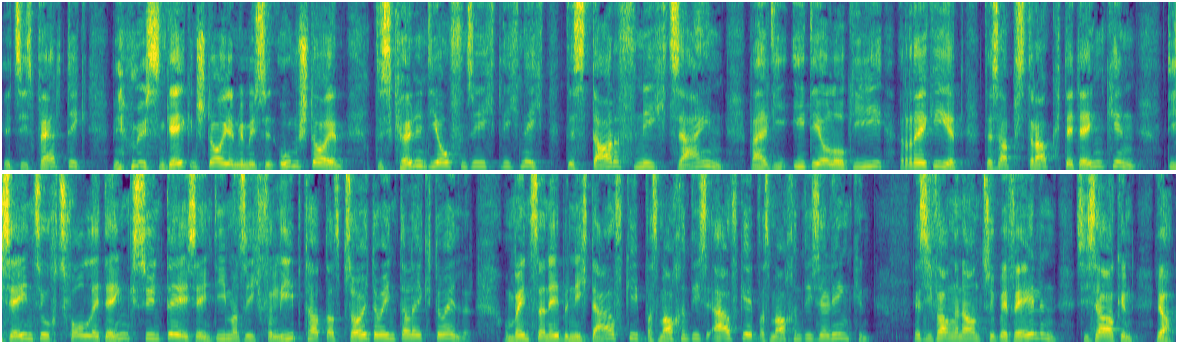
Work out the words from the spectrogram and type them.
jetzt ist fertig, wir müssen gegensteuern, wir müssen umsteuern. Das können die offensichtlich nicht. Das darf nicht sein, weil die Ideologie regiert. Das abstrakte Denken, die sehnsuchtsvolle Denksynthese, in die man sich verliebt hat als Pseudo-Intellektueller. Und wenn es dann eben nicht aufgibt, was machen diese, aufgeht, was machen diese Linken? Ja, sie fangen an zu befehlen. Sie sagen, ja,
